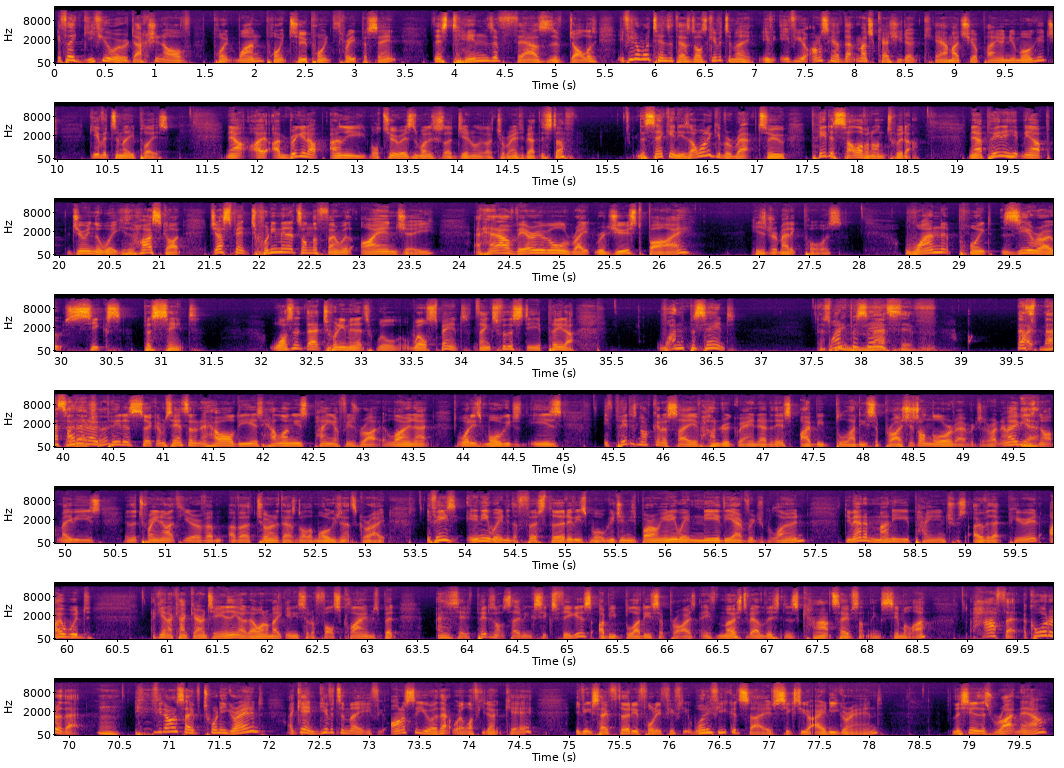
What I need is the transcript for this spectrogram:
If they give you a reduction of 0.1, 0.2, 0.3%, there's tens of thousands of dollars. If you don't want tens of thousands of dollars, give it to me. If, if you honestly have that much cash, you don't care how much you're paying on your mortgage, give it to me, please. Now, I, I'm bringing up only, well, two reasons. One is because I generally like to rant about this stuff. The second is I want to give a rap to Peter Sullivan on Twitter. Now, Peter hit me up during the week. He said, Hi, Scott. Just spent 20 minutes on the phone with ING and had our variable rate reduced by, his dramatic pause, 1.06%. Wasn't that 20 minutes well, well spent? Thanks for the steer, Peter. 1%. That's pretty 1%. massive. That's I, massive. I don't know. Peter's circumstance. I don't know how old he is, how long he's paying off his loan at, what his mortgage is. If Peter's not going to save 100 grand out of this, I'd be bloody surprised, just on the law of averages, right? Now, maybe Yeah. he's not. Maybe he's in the 29th year of a, of a $200,000 mortgage, and that's great. If he's anywhere near the first third of his mortgage and he's borrowing anywhere near the average loan, the amount of money you pay in interest over that period, I would, again, I can't guarantee anything. I don't want to make any sort of false claims, but as I said, if Peter's not saving six figures, I'd be bloody surprised. And if most of our listeners can't save something similar, half that, a quarter of that. Hmm. If you don't save 20 grand, again, give it to me. If you, honestly you are that well off, you don't care. If you can save 30, 40, 50, what if you could save 60 or 80 grand? Listening to this right now,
